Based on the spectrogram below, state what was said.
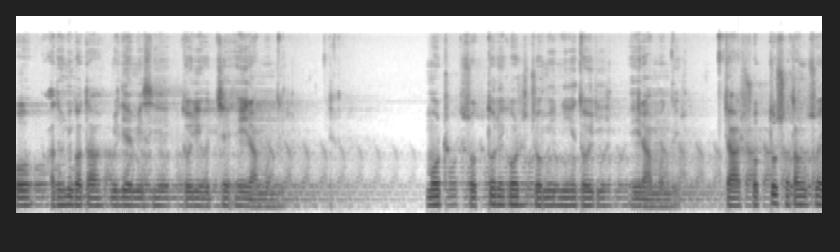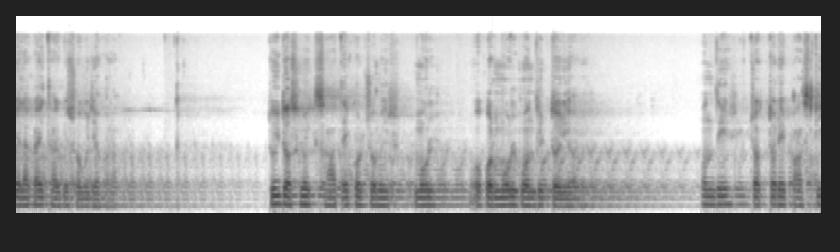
ও আধুনিকতা মিলিয়ে মিশিয়ে তৈরি হচ্ছে এই রাম মন্দির। মোট সত্তর একর জমি নিয়ে তৈরি এই রাম মন্দির, যার সত্তর শতাংশ এলাকায় থাকবে সবুজে ভরা। দুই দশমিক সাত একর জমির মূল ওপর মূল মন্দির তৈরি হবে। মন্দির চত্বরে পাঁচটি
